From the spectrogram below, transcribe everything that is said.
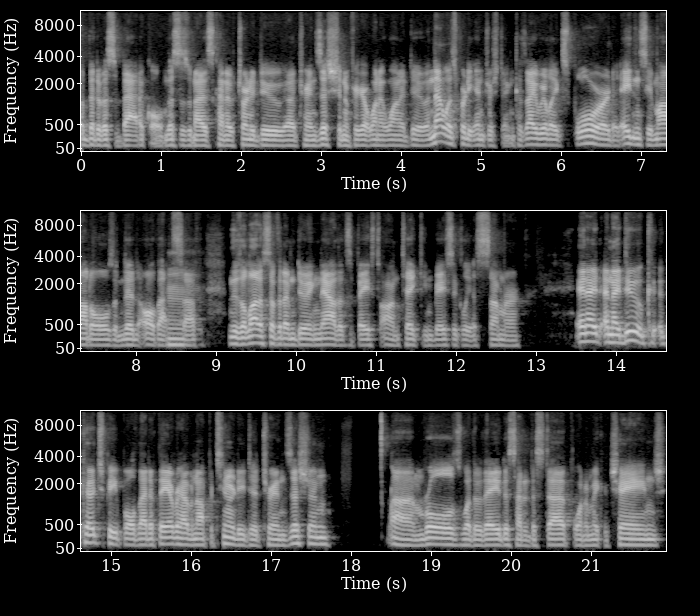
a bit of a sabbatical. And this is when I was kind of trying to do a transition and figure out what I want to do, and that was pretty interesting because I really explored agency models and did all that mm. stuff and there's a lot of stuff that I'm doing now that's based on taking basically a summer. And I and I do c- coach people that if they ever have an opportunity to transition um, roles, whether they decided to step, want to make a change,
